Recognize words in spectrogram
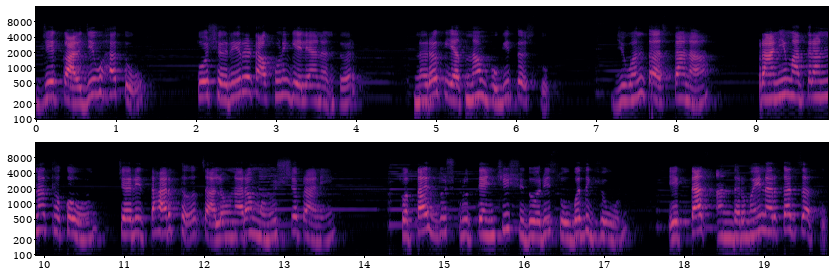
जे काळजी वाहतो तो शरीर टाकून गेल्यानंतर नरक यातना भोगीत असतो. जिवंत असताना प्राणी मात्रांना थकवून चरितार्थ चालवणारा मनुष्य प्राणी स्वतःच दुष्कृत्यांची शिदोरी सोबत घेऊन एकटाच अंधर्मय नरकात जातो.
